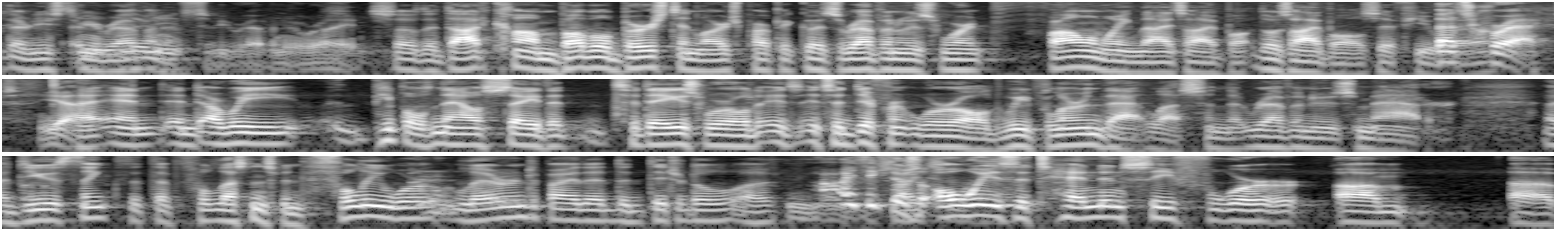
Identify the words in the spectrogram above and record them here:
There needs to be revenue. there needs to be revenue, right? So the dot-com bubble burst in large part because the revenues weren't following those, eyeball, those eyeballs, if you will. That's correct. Yeah. Uh, and, and are we, people now say that today's world, it's, it's a different world. We've learned that lesson, that revenues matter. Uh, do you think that the full lesson's been fully wor- learned by the, the digital uh, I think there's always a tendency for um, uh,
